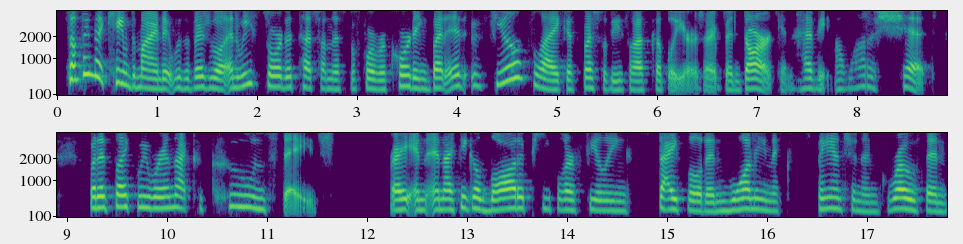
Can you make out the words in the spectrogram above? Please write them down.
something that came to mind it was a visual and we sort of touched on this before recording but it, it feels like especially these last couple of years right been dark and heavy a lot of shit but it's like we were in that cocoon stage right? And and i think a lot of people are feeling stifled and wanting expansion and growth. And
